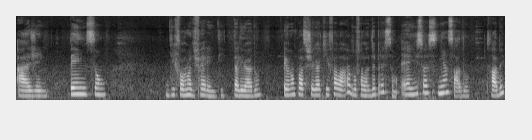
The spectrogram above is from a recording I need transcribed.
agem, pensam de forma diferente, tá ligado? Eu não posso chegar aqui e falar, ah, vou falar de depressão. É isso assim assado sabe?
